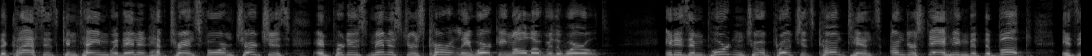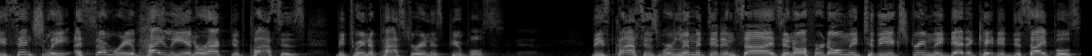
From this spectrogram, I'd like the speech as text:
The classes contained within it have transformed churches and produced ministers currently working all over the world. It is important to approach its contents understanding that the book is essentially a summary of highly interactive classes between a pastor and his pupils. These classes were limited in size and offered only to the extremely dedicated disciples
